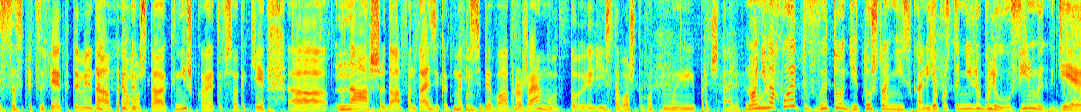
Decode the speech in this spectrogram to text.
со спецэффектами, да, потому что книжка это все-таки наши, да, фантазии, как мы это себе воображаем, вот, то- из того, что вот мы прочитали. Но они находят в итоге то, что они искали. Я просто не люблю фильмы, где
